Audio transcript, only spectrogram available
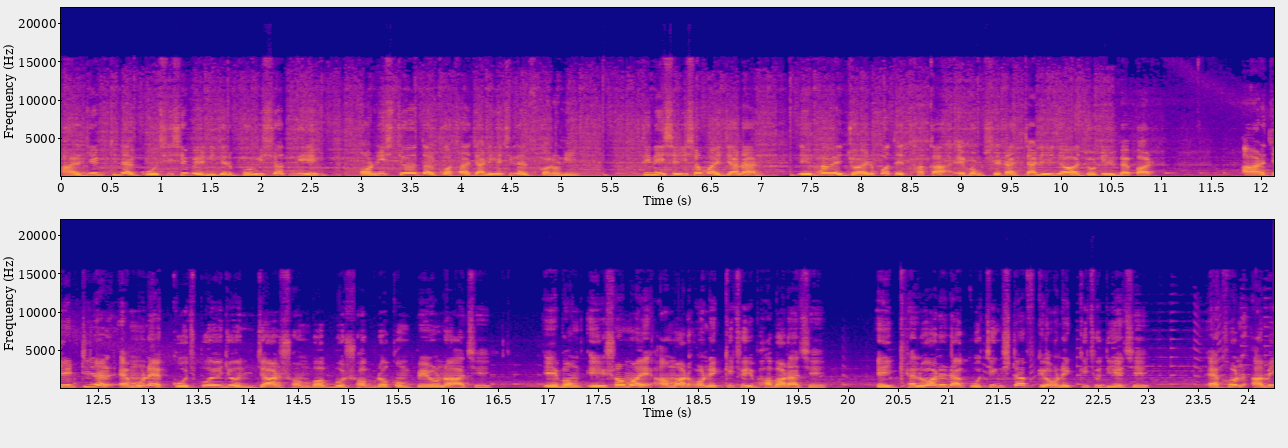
আর্জেন্টিনার কোচ হিসেবে নিজের ভবিষ্যৎ নিয়ে অনিশ্চয়তার কথা জানিয়েছিলেন স্কলোনি। তিনি সেই সময় জানান, এভাবে জয়ের পথে থাকা এবং সেটা চালিয়ে যাওয়া জটিল ব্যাপার। আর্জেন্টিনার এমন এক কোচ প্রয়োজন যার সম্ভাব্য সব রকম প্রেরণা আছে এবং এই সময় আমার অনেক কিছুই ভাবার আছে। এই খেলোয়াড়েরা কোচিং স্টাফকে অনেক কিছু দিয়েছে। এখন আমি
